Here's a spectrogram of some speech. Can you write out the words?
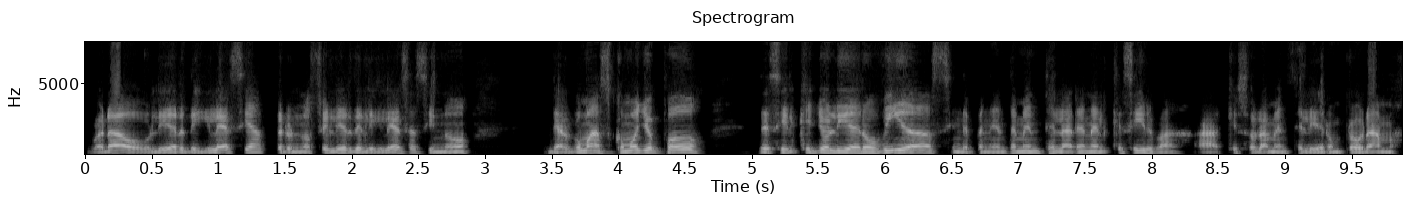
¿verdad? O líder de iglesia, pero no soy líder de la iglesia, sino de algo más. ¿Cómo yo puedo decir que yo lidero vidas, independientemente del área en el que sirva, a que solamente lidero un programa?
